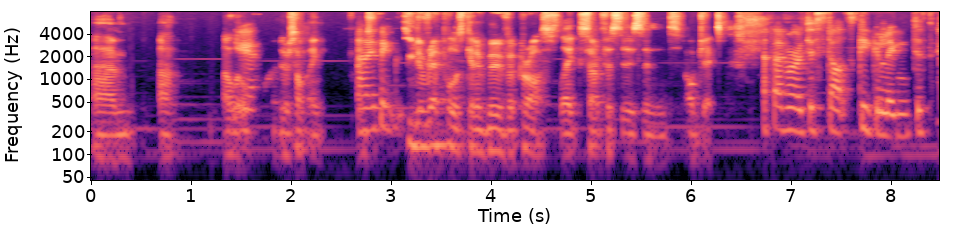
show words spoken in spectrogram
um a, a little Yeah. or something. And I think See the ripples kind of move across like surfaces and objects. Ephemera just starts giggling. Just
